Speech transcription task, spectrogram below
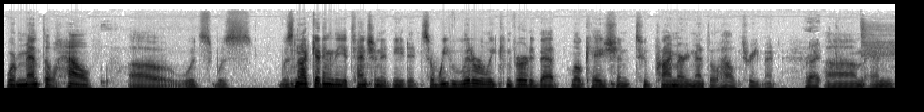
where mental health uh, was was was not getting the attention it needed. So we literally converted that location to primary mental health treatment. Right. Um, and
